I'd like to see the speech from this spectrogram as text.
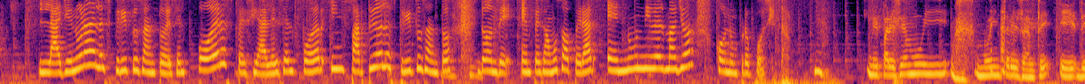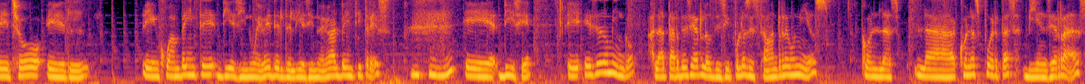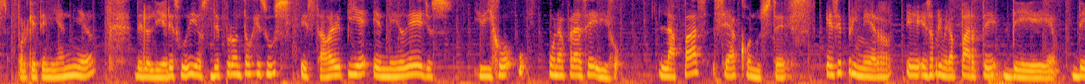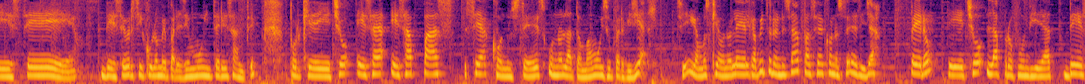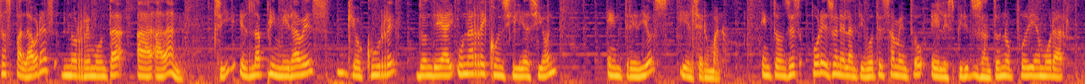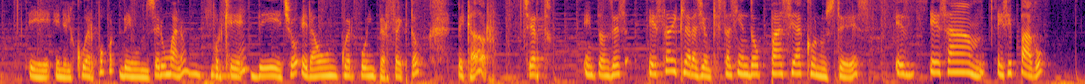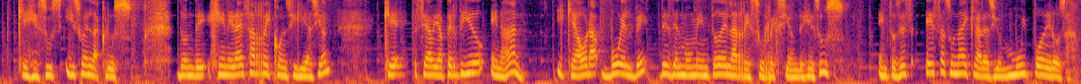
la llenura del Espíritu Santo es el poder especial, es el poder impartido del Espíritu Santo, donde empezamos a operar en un nivel mayor con un propósito. Me parece muy, muy interesante. Eh, de hecho, el, en Juan 20, 19, del, del 19 al 23, eh, dice, eh, ese domingo, al atardecer, los discípulos estaban reunidos con las, con las puertas bien cerradas porque tenían miedo de los líderes judíos. De pronto Jesús estaba de pie en medio de ellos y dijo una frase y dijo, la paz sea con ustedes. Ese primer, eh, esa primera parte de, de este de este versículo me parece muy interesante porque de hecho esa, esa paz sea con ustedes uno la toma muy superficial. ¿sí? Digamos que uno lee el capítulo y dice, ah, paz sea con ustedes y ya. Pero de hecho la profundidad de esas palabras nos remonta a Adán. ¿sí? Es la primera vez que ocurre donde hay una reconciliación entre Dios y el ser humano. Entonces, por eso en el Antiguo Testamento el Espíritu Santo no podía morar eh, en el cuerpo de un ser humano, porque de hecho era un cuerpo imperfecto, pecador, ¿cierto? Entonces, esta declaración que está haciendo pasea con ustedes es esa, ese pago que Jesús hizo en la cruz, donde genera esa reconciliación que se había perdido en Adán y que ahora vuelve desde el momento de la resurrección de Jesús. Entonces, esta es una declaración muy poderosa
